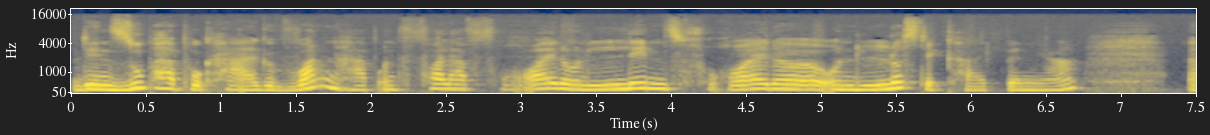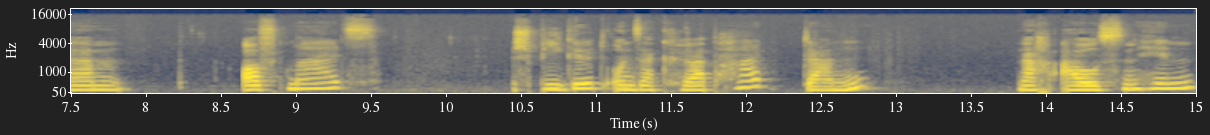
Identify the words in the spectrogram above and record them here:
den Superpokal gewonnen habe und voller Freude und Lebensfreude und Lustigkeit bin, ja. Ähm, oftmals spiegelt unser Körper dann nach außen hin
